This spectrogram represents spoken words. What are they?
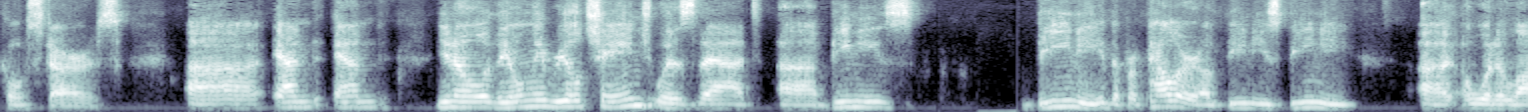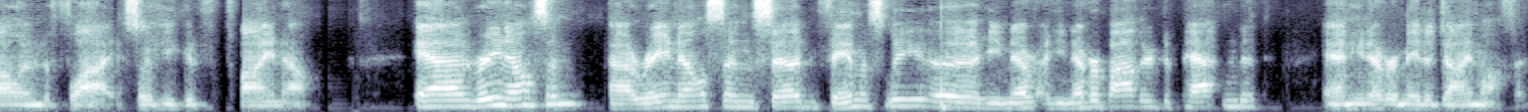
co-stars. and and you know the only real change was that Beany's beanie, the propeller of Beany's beanie, uh, would allow him to fly, so he could fly now. And Ray Nelson, uh, Ray Nelson said famously, uh, he never he never bothered to patent it, and he never made a dime off it.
